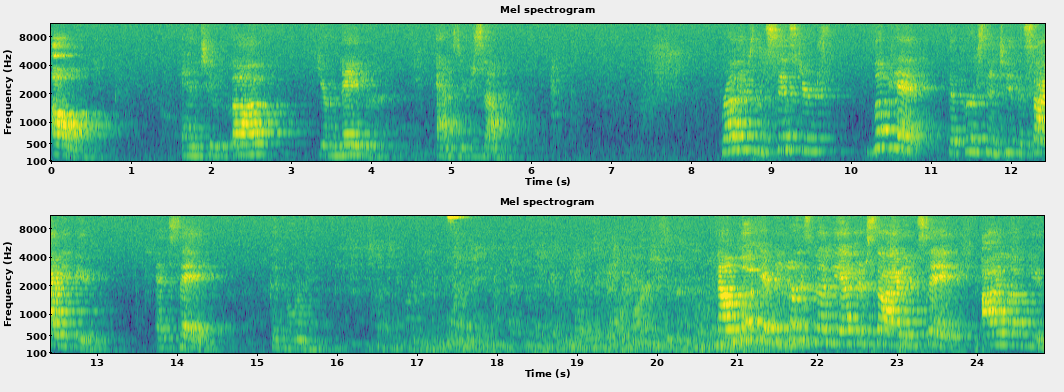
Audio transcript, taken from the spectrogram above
all and to love your neighbor as yourself. Brothers and sisters, look at the person to the side of you and say, Good morning. Now look at the person on the other side and say, I love you.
